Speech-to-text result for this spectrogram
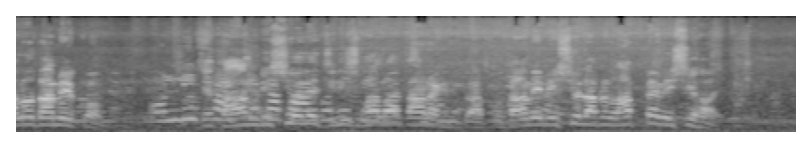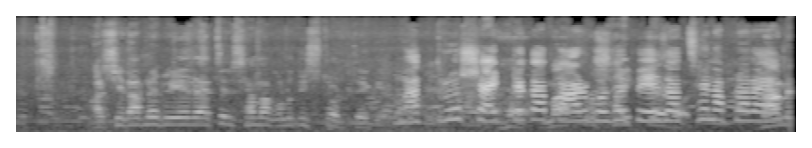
ভালো দামে কম। যে দাম বেশি হলে জিনিস ভালো হয় তা না কিন্তু দামে বেশি হলে আপনার লাভটা বেশি হয়। আর সেটা আপনি পেয়ে যাচ্ছেন শ্যামাকলতি স্টোর থেকে। মাত্র ষাট টাকা হ্যাঁ, পার গজে পেয়ে যাচ্ছেন আপনারা এত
